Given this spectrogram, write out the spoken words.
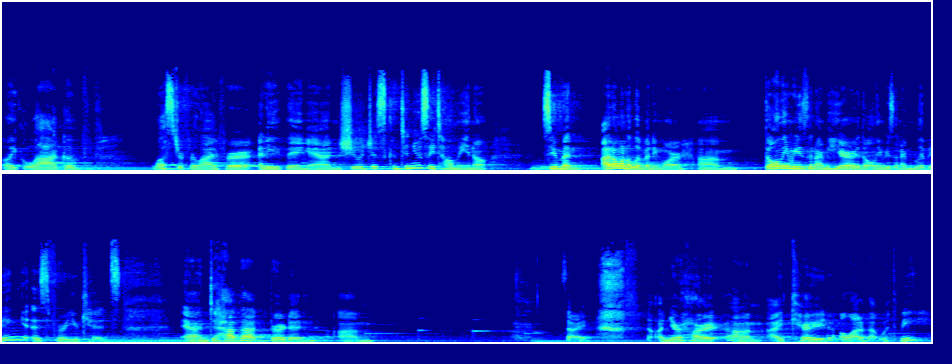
like lack of luster for life or anything, and she would just continuously tell me, you know, Zuman, I don't want to live anymore. Um, the only reason I'm here, the only reason I'm living, is for you kids, and to have that burden sorry, on your heart. Um, I carried a lot of that with me,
